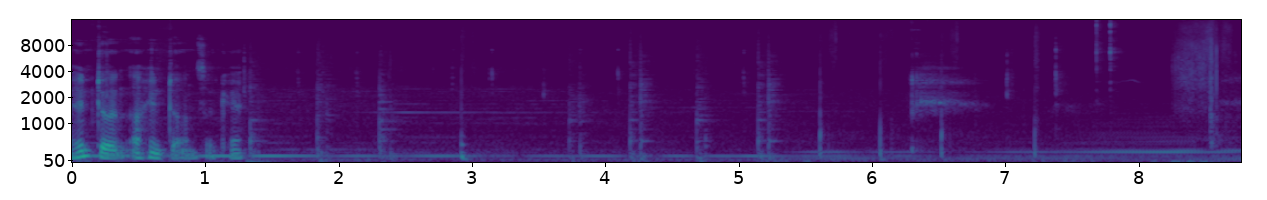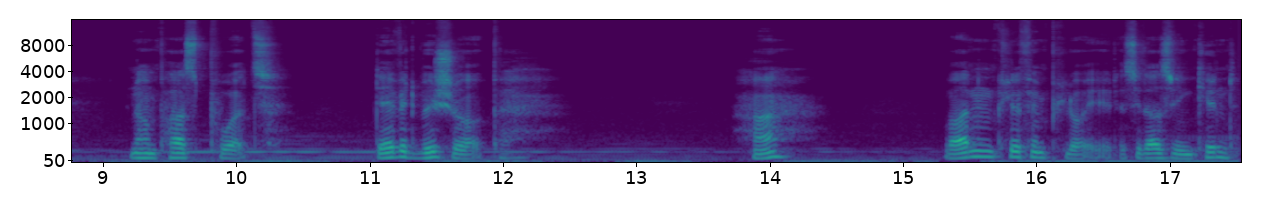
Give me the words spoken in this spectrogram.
Hinter uns, ach, hinter uns, okay. Noch ein Passport. David Bishop. Ha? Wadencliff Employee. Das sieht aus wie ein Kind.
